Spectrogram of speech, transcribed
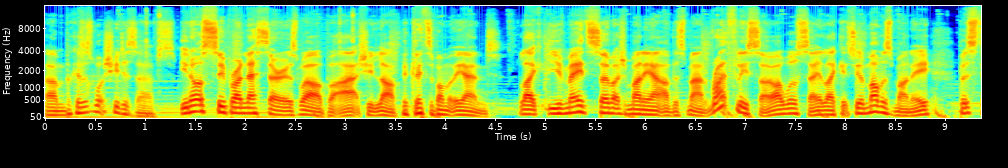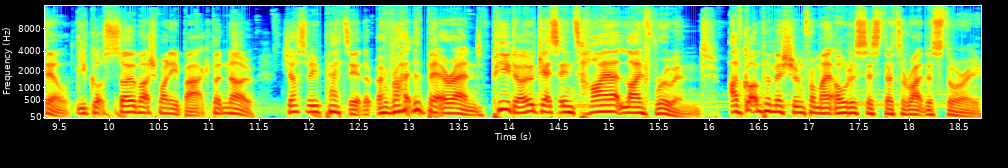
um, because it's what she deserves. You know what's super unnecessary as well, but I actually love the glitter bomb at the end. Like, you've made so much money out of this man. Rightfully so, I will say. Like, it's your mum's money, but still, you've got so much money back. But no, just be petty at the, right at the bitter end. Pedo gets entire life ruined. I've gotten permission from my older sister to write this story.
